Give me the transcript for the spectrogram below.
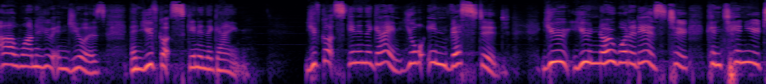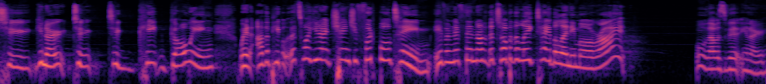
are one who endures, then you've got skin in the game. You've got skin in the game. You're invested. You, you know what it is to continue to, you know, to, to keep going when other people, that's why you don't change your football team, even if they're not at the top of the league table anymore, right? Oh, that was a bit, you know,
